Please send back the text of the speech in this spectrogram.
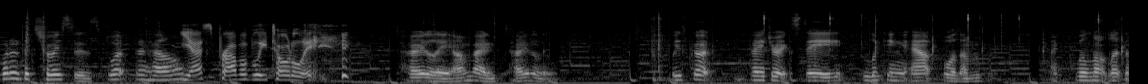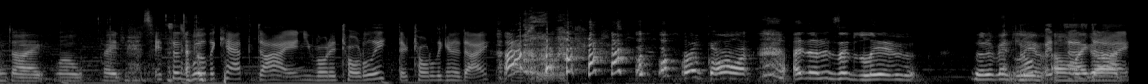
What are the choices? What the hell? yes, probably totally. Totally. I'm voting totally. We've got Vader XD looking out for them. I will not let them die. Well, Vader it says, will the cats die? And you voted totally? They're totally gonna die? oh my god! I thought it said live. I thought it meant Nope, live. it oh my says god.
